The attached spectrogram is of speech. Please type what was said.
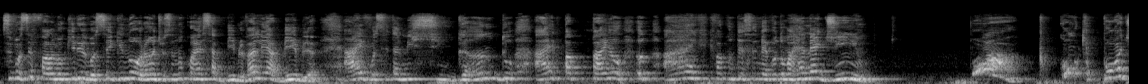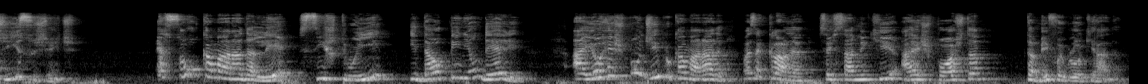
Se você fala, meu querido, você é ignorante, você não conhece a Bíblia, vai ler a Bíblia. Ai, você tá me xingando. Ai, papai, eu, eu ai, o que, que vai acontecer? Eu vou tomar remedinho. Porra, como que pode isso, gente? É só o camarada ler, se instruir e dar a opinião dele. Aí eu respondi pro camarada, mas é claro, né? Vocês sabem que a resposta também foi bloqueada.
